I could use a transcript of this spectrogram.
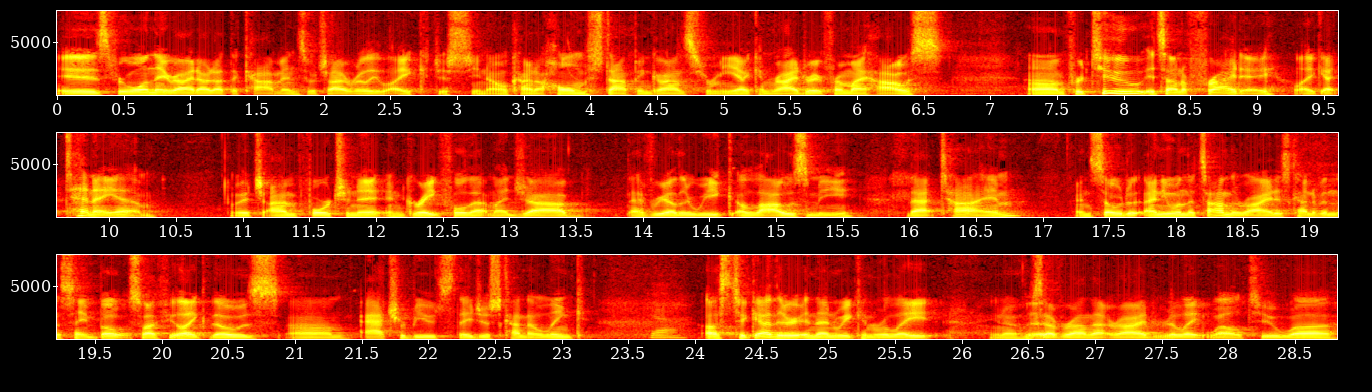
is for one, they ride out at the commons, which I really like. Just you know, kind of home stomping grounds for me. I can ride right from my house. Um, for two, it's on a Friday, like at 10 a.m., which I'm fortunate and grateful that my job every other week allows me that time. And so to anyone that's on the ride is kind of in the same boat. So I feel like those um, attributes, they just kind of link Yeah. us together and then we can relate, you know, who's Yeah. ever on that ride, relate well to, uh,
